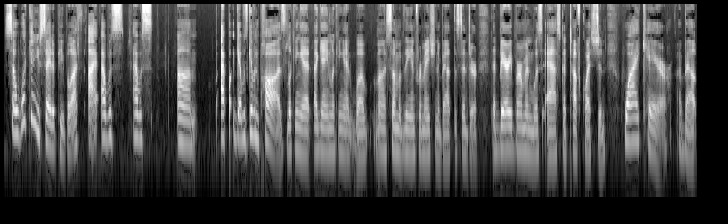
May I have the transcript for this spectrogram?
So, what can you say to people? I, I, I was, I was, um, I, I was given pause looking at again, looking at well, uh, some of the information about the center. That Barry Berman was asked a tough question: Why care about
